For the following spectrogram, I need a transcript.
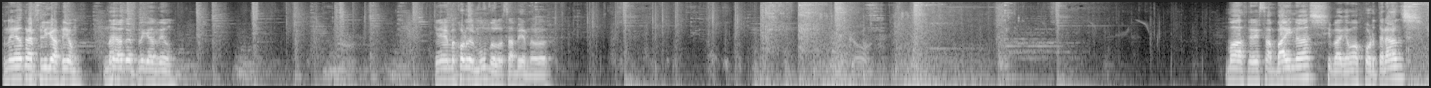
No hay otra explicación. No hay otra explicación. ¿Quién el mejor del mundo? Lo estás viendo. Vamos a hacer estas vainas y para que vamos por trans.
